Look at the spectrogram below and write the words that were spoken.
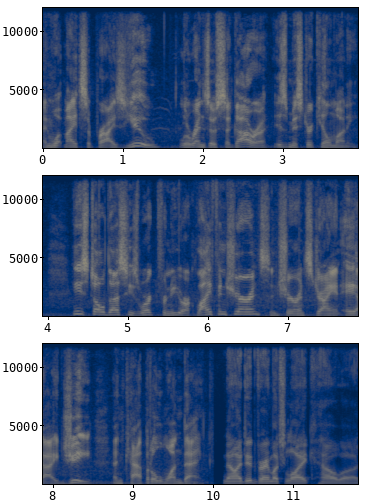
And what might surprise you, Lorenzo Segarra is Mr. Killmoney. He's told us he's worked for New York Life Insurance, insurance giant AIG, and Capital One Bank. Now, I did very much like how uh,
